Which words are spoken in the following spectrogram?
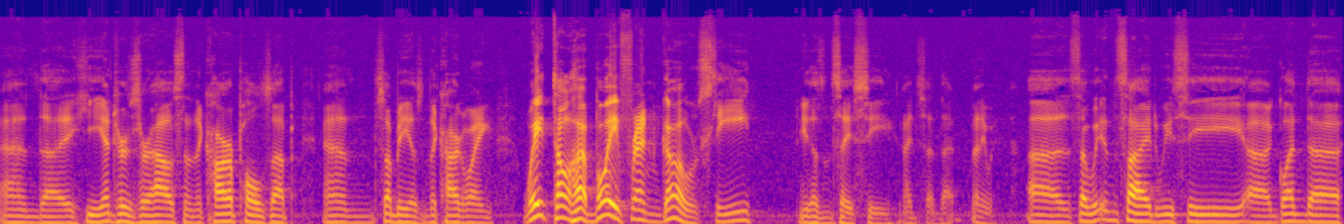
And uh, he enters her house, and the car pulls up, and somebody is in the car going, "Wait till her boyfriend goes." See, he doesn't say "see." I said that anyway. Uh, so inside we see uh, Glenda,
